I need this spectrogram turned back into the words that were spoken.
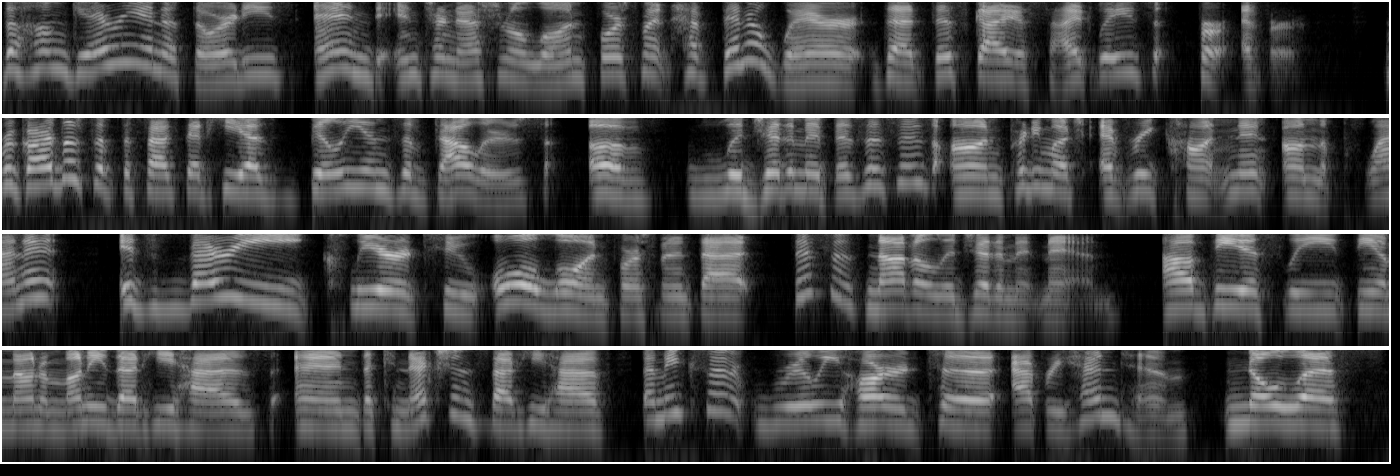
The Hungarian authorities and international law enforcement have been aware that this guy is sideways forever. Regardless of the fact that he has billions of dollars of legitimate businesses on pretty much every continent on the planet, it's very clear to all law enforcement that this is not a legitimate man. Obviously the amount of money that he has and the connections that he have that makes it really hard to apprehend him no less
